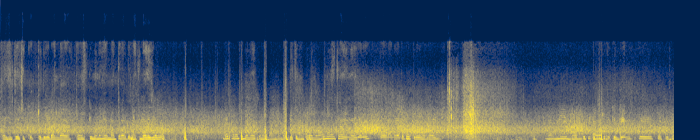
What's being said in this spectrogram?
তাই দেখতে হচ্ছে কতগুলো বান্দা, তোমার কি মনে হয়, মারতে পারব নাকি মরে যাব? দেখ, আমার তো মনে হচ্ছে না মারলে তো মারতে পারব আমার মনে হচ্ছে আমি মরে যাব, কারণ আমি এতটা পুরো না ভাই আমি ভাগ্য থেকে আমার সাথে গেম প্লে করতে না।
